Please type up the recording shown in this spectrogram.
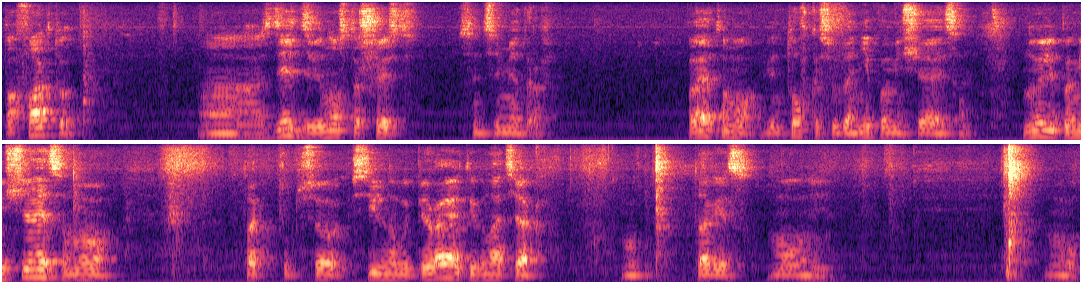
По факту э, здесь 96 сантиметров. Поэтому винтовка сюда не помещается. Ну или помещается но так тут все сильно выпирает и в натяг. Вот торец молнии. Вот.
